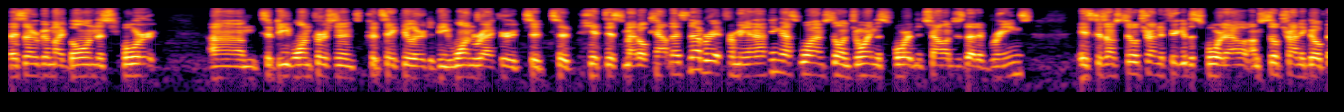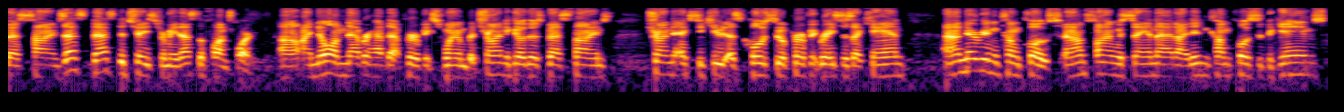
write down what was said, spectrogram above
That's never been my goal in the sport. Um, to beat one person in particular, to be one record, to, to hit this medal count. That's never it for me. And I think that's why I'm still enjoying the sport and the challenges that it brings is because I'm still trying to figure the sport out. I'm still trying to go best times. That's, that's the chase for me. That's the fun part. Uh, I know I'll never have that perfect swim, but trying to go those best times, trying to execute as close to a perfect race as I can. And I've never even come close. And I'm fine with saying that. I didn't come close at the games.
